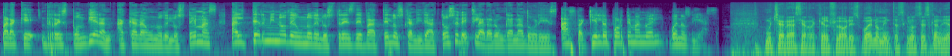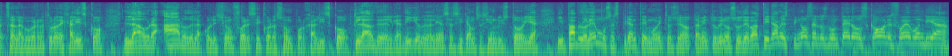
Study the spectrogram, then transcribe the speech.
para que respondieran a cada uno de los temas. Al término de uno de los tres debates, los candidatos se declararon ganadores. Hasta aquí el reporte, Manuel. Buenos días. Muchas gracias Raquel Flores. Bueno, mientras que los tres candidatos a la gubernatura de Jalisco, Laura Aro de la coalición Fuerza y Corazón por Jalisco, Claudia Delgadillo de la Alianza Sigamos Haciendo Historia y Pablo Lemos, aspirante de Movimiento Ciudadano, también tuvieron su debate. Irán Espinosa de Los Monteros, ¿cómo les fue? Buen día.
